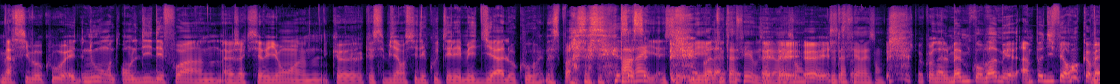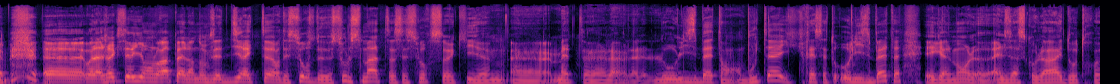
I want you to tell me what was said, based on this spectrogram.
Merci beaucoup. Et nous, on, le dit des fois, hein, Jacques Sirion, euh, que, que c'est bien aussi d'écouter les médias locaux, n'est-ce pas? Ça, Pareil, mais tout à fait, vous avez raison. tout à fait raison. Donc on a le même combat, mais un peu différent quand même. Mm. Euh, voilà, Jacques Sirion, on le rappelle, hein, donc vous êtes directeur des sources de Soulsmat, ces sources qui euh, mettent l'eau Lisbeth en, bouteille, qui créent cette eau Lisbeth, et également le Elsa Scola et d'autres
